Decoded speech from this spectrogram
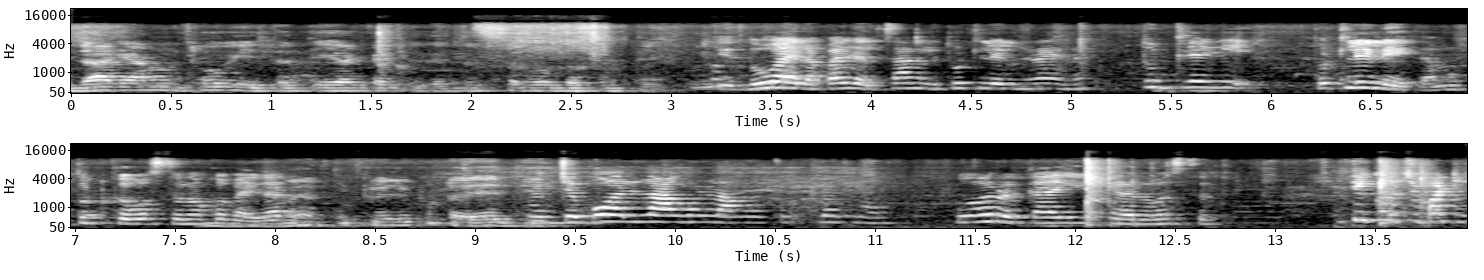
जागे आणून ठेवली तर ते सर्व बसून ते. धुवायला पाहिजे चांगली तुटलेली नाही ना? तुटलेली. तुटलेली आहे का? मग तुटकं वस्तू नको बाई का तुटलेली कुठं बॉल लागून लागून तुटलंच नाही. पोरं काही खेळत बसतात. तिकडचे डोकं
